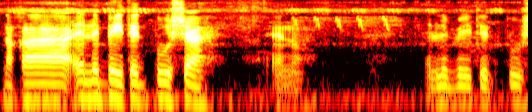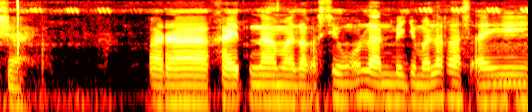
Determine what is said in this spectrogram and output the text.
Naka elevated po siya. Ayan o. Elevated po siya. Para kahit na malakas yung ulan medyo malakas ay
